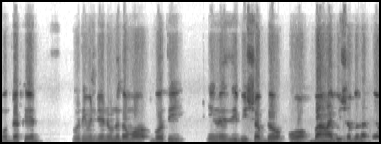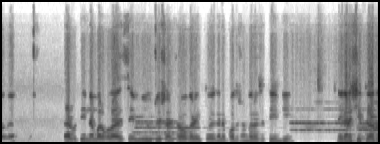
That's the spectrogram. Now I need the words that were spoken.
মুদ্রাক্ষের প্রতি মিনিটে ন্যূনতম গতি ইংরেজি বিশ শব্দ ও বাংলা বিশ শব্দ থাকতে হবে। তারপর তিন নম্বর বলা হয়েছে মিউটেশন সহকারী। তো এখানে পদ সংখ্যা রয়েছে তিনটি। এখানে শিক্ষাগত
